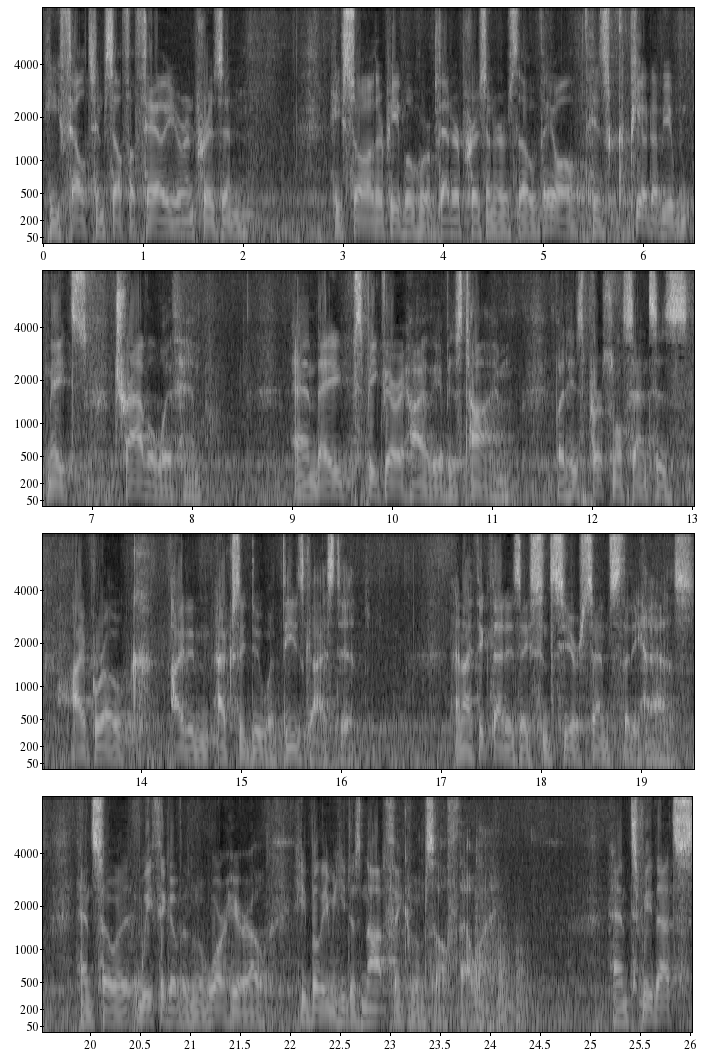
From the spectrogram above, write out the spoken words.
he felt himself a failure in prison. He saw other people who were better prisoners, though they all, his POW mates travel with him. And they speak very highly of his time. But his personal sense is, I broke, I didn't actually do what these guys did. And I think that is a sincere sense that he has. And so uh, we think of him as a war hero. He, believe me, he does not think of himself that way. And to me, that's,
